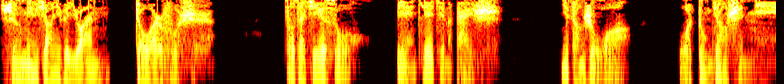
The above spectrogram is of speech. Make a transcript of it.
生命像一个圆周而复始走在结束便接近了开始。你曾是我我终将是你。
